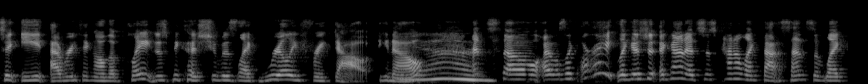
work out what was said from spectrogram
to eat everything on the plate just because she was like really freaked out, you know? Yeah. And so I was like, all right, like it's just, again, it's just kind of like that sense of like,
